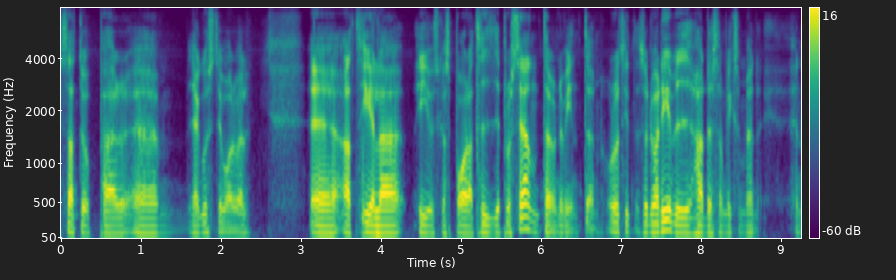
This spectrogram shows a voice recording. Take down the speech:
satte upp här eh, i augusti var det väl. Eh, att hela EU ska spara 10 här under vintern. Och då tittade, så det var det vi hade som liksom en, en,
